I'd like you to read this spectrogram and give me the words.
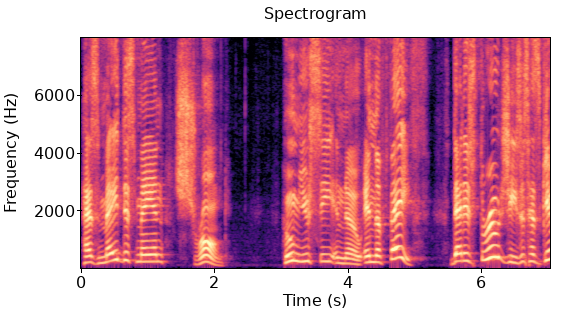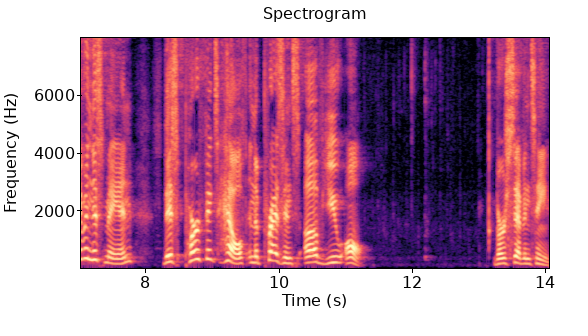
has made this man strong, whom you see and know. And the faith that is through Jesus has given this man this perfect health in the presence of you all. Verse 17.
